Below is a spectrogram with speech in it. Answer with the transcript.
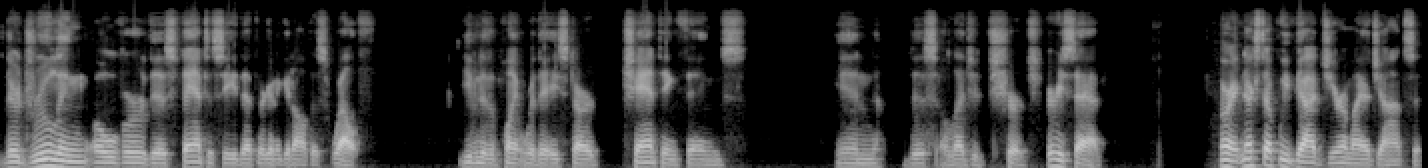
They're drooling over this fantasy that they're going to get all this wealth, even to the point where they start chanting things in this alleged church. Very sad. All right, next up, we've got Jeremiah Johnson.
